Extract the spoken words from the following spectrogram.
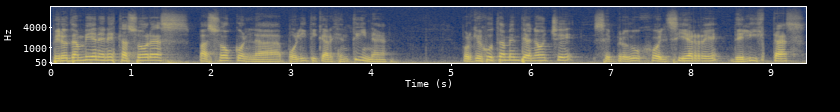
pero también en estas horas pasó con la política argentina, porque justamente anoche se produjo el cierre de listas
